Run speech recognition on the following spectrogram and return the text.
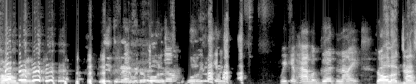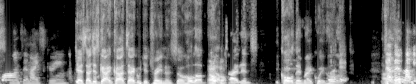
Oh man. Leave the lady with her bowl of- bowl of- we can we can have a good night. So hold up, Jess. Bonbons and ice cream. Jess, I just got in contact with your trainer. So hold up. Uh-oh. I'm trying to. He called in right quick. Hold Okay. up. That better not be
